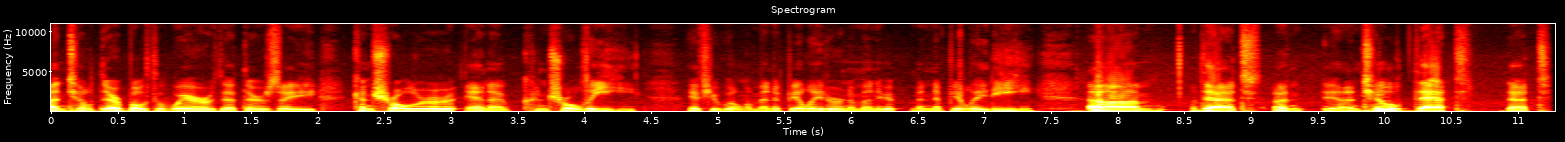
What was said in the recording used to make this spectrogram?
until they're both aware that there's a controller and a controlee, if you will, a manipulator and a mani- manipulatee, um, that un- until that that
